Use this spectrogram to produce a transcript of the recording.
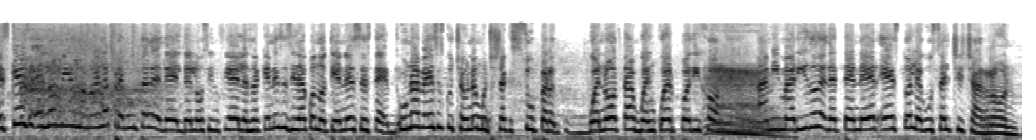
Es que es, lo mismo, no es la pregunta de, de, los infieles. ¿A qué necesidad cuando tienes, este, una vez escuché a una muchacha que es súper buenota, buen cuerpo, dijo, a mi marido de, tener esto le gusta el chicharrón.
